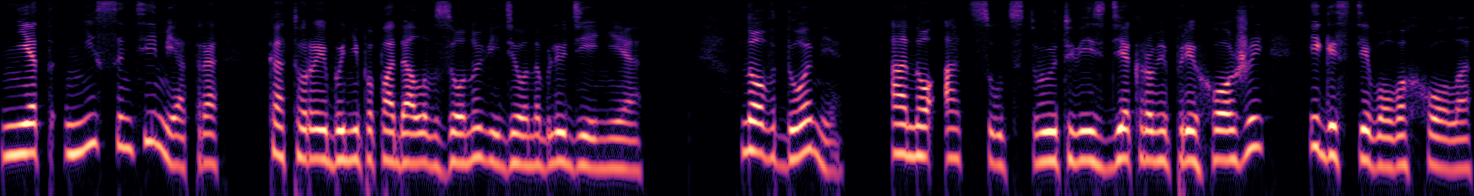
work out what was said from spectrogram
нет ни сантиметра, который бы не попадал в зону видеонаблюдения. Но в доме оно отсутствует везде, кроме прихожей и гостевого холла.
